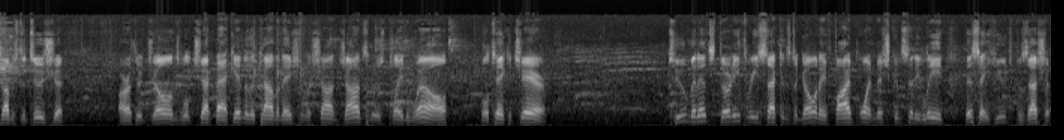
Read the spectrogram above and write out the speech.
Substitution. Arthur Jones will check back into the combination with Sean Johnson, who has played well. Will take a chair. Two minutes, 33 seconds to go, and a five point Michigan City lead. This is a huge possession.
